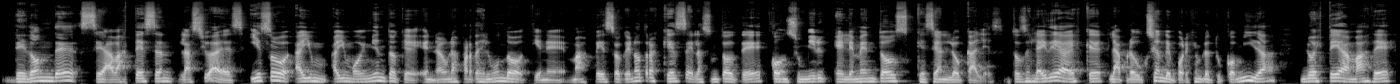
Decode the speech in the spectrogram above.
de dónde se abastecen las ciudades. Y eso hay un, hay un movimiento que en algunas partes del mundo tiene más peso que en otras, que es el asunto de consumir elementos que sean locales. Entonces la idea es que la producción de, por ejemplo, tu comida no esté a más de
